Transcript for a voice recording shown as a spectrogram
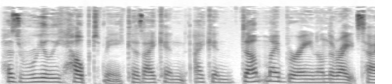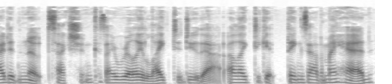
has really helped me because I can I can dump my brain on the right side of the note section because I really like to do that. I like to get things out of my head.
